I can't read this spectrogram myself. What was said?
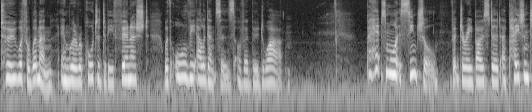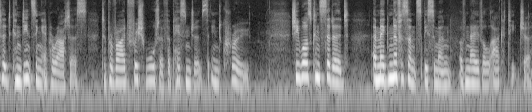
Two were for women and were reported to be furnished with all the elegances of a boudoir. Perhaps more essential, Victory boasted a patented condensing apparatus to provide fresh water for passengers and crew. She was considered a magnificent specimen of naval architecture.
